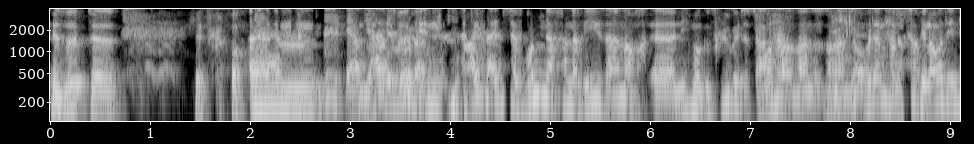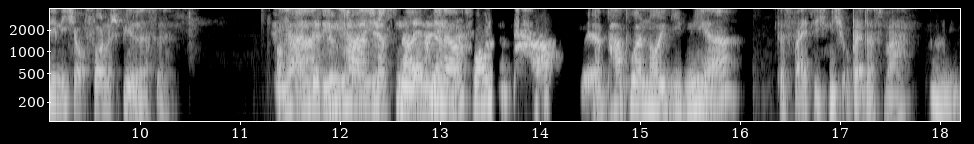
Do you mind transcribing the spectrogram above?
Der wirkte Jetzt kommt. Ähm, ja, der wirkt in diesen Zeiten, als der Wunder von der Weser noch äh, nicht nur geflügeltes Wort war, sondern. Ich glaube, dann hast du genau den, den ich auch vorne spielen lasse. Aus ja, einem der sympathischsten Länder. Ne? Von äh, Papua Neuguinea. Das weiß ich nicht, ob er das war. Mhm.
